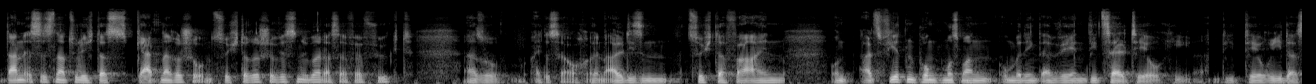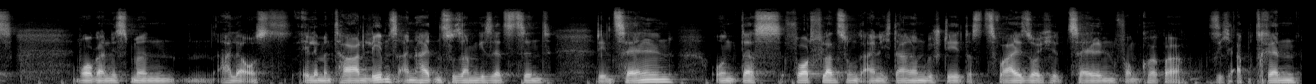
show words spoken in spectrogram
Dann ist es natürlich das gärtnerische und züchterische Wissen, über das er verfügt. Also ist ja auch in all diesen Züchtervereinen und als vierten Punkt muss man unbedingt erwähnen die Zelltheorie. Die Theorie, dass Organismen alle aus elementaren Lebenseinheiten zusammengesetzt sind, den Zellen, und dass Fortpflanzung eigentlich darin besteht, dass zwei solche Zellen vom Körper sich abtrennen,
